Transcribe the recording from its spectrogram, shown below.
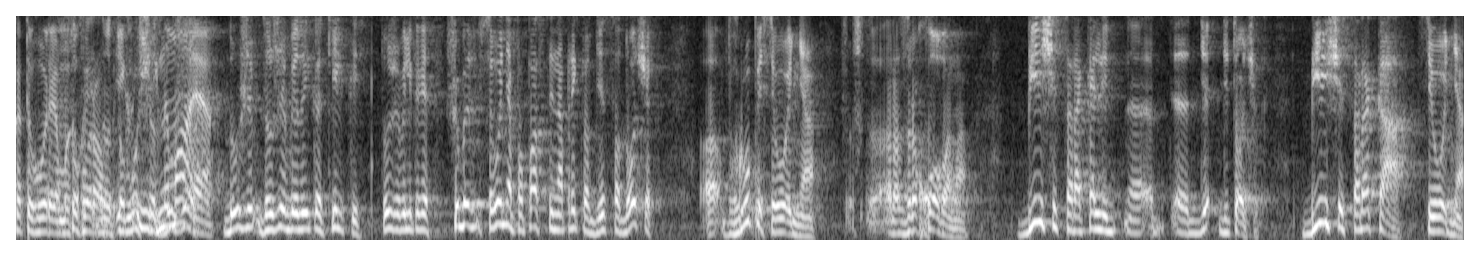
категоріями Слухай, хвороб. ну, тому їх, що їх немає. Дуже, дуже, дуже велика кількість. Дуже велика. Щоб сьогодні попасти, наприклад, в дитсадочок, в групі сьогодні розраховано більше 40 лі- е, е, ді- діточок. Більше 40 сьогодні.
